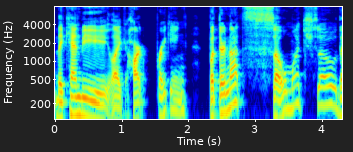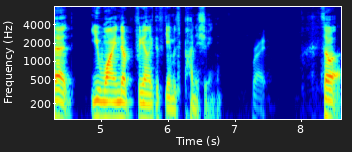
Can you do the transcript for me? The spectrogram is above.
they can be like heartbreaking but they're not so much so that you wind up feeling like this game is punishing. Right. So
